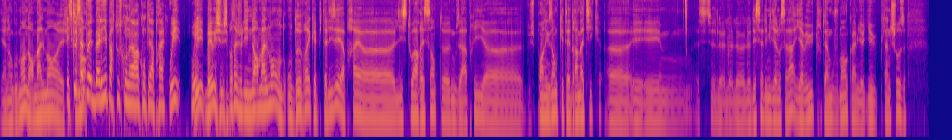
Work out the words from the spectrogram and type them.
il y a un engouement. Normalement, Est-ce que ça peut être balayé par tout ce qu'on a raconté après? Oui, Oui. oui, ben oui, c'est pour ça que je dis normalement on, on devrait capitaliser. Après, euh, l'histoire récente euh, nous a appris. euh, je prends un exemple qui était dramatique euh, et, et, hum, le, le- le décès d'Emiliano Sala. Il y avait eu tout un mouvement quand même. Il y a, il y a eu plein de choses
